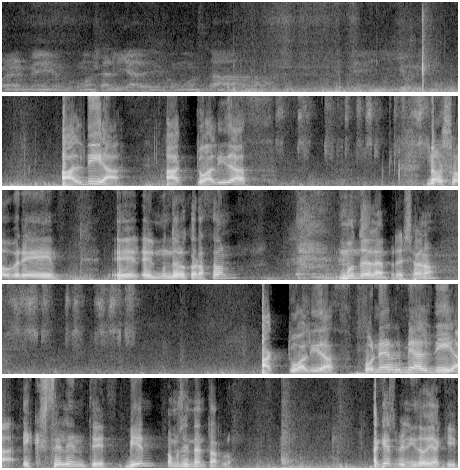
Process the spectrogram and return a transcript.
ponerme un poco más al día de cómo está la gente y yo mismo. Al día, actualidad. No sobre el, el mundo del corazón, mundo de la empresa, ¿no? Actualidad, ponerme al día, excelente. Bien, vamos a intentarlo. ¿A qué has venido hoy aquí?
